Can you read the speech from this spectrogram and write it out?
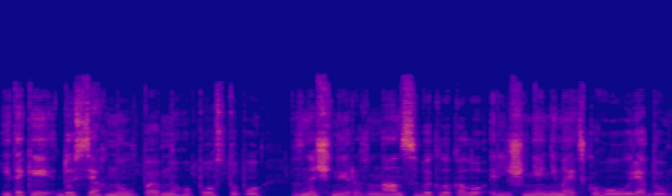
і таки досягнув певного поступу. Значний резонанс викликало рішення німецького уряду.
